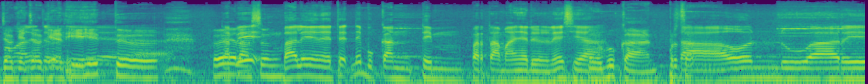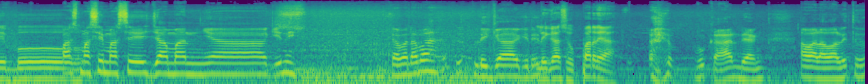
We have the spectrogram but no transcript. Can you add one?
joget-joget iya. itu. Wih, Tapi langsung Bali United ini bukan tim pertamanya di Indonesia. Eh, bukan. Persa- Tahun 2000 pas masih masih zamannya gini. Zaman apa? Liga gini. Liga Super ya. bukan yang awal-awal itu.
